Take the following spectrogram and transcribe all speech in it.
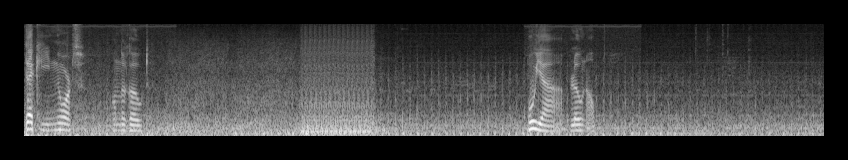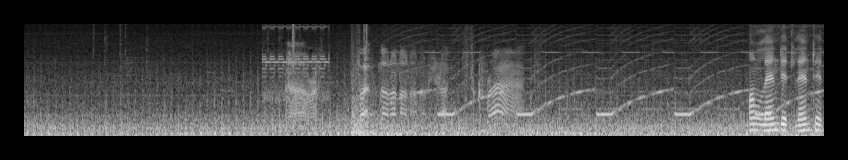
Decky north on the road. Booyah, blown up. No, no, no, no, no, you're not. Crap. On landed, landed.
